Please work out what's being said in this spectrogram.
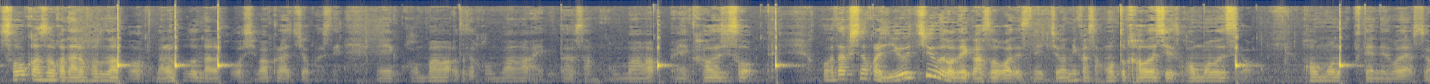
そうかそうか、なるほど、なるほど。なるほど、なるほど。島倉千代子ですね。えー、こんばんは。歌田さん、こんばんは。はい、歌田さん、こんばんは。えー、顔出しそう。私のこれ YouTube のね、画像はですね、一応美香さん、ほんと顔出しです。本物ですよ。本物句点でございますよ。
